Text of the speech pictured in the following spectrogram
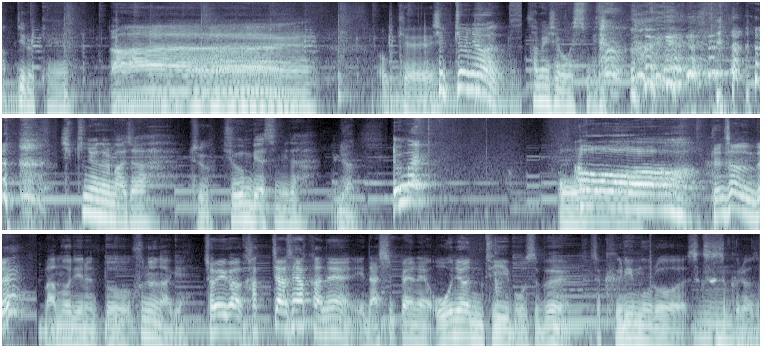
앞뒤 이렇게. 아 오케이. 10주년 삼행시 해보겠습니다. 10주년을 맞아 주. 준비했습니다. 년. 연말! 괜찮은데? 마무리는 또 훈훈하게. 저희가 각자 생각하는 이 나시밴의 5년 뒤 모습을 살짝 그림으로 슥슥슥 그려서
